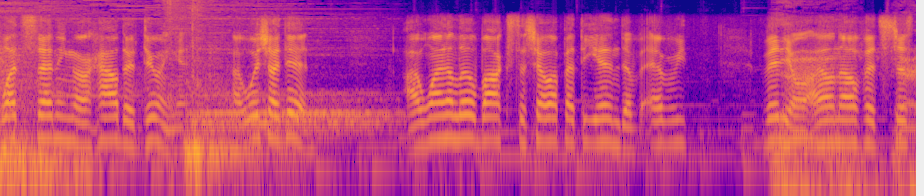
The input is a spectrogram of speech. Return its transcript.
what setting or how they're doing it. I wish I did. I want a little box to show up at the end of every video. I don't know if it's just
